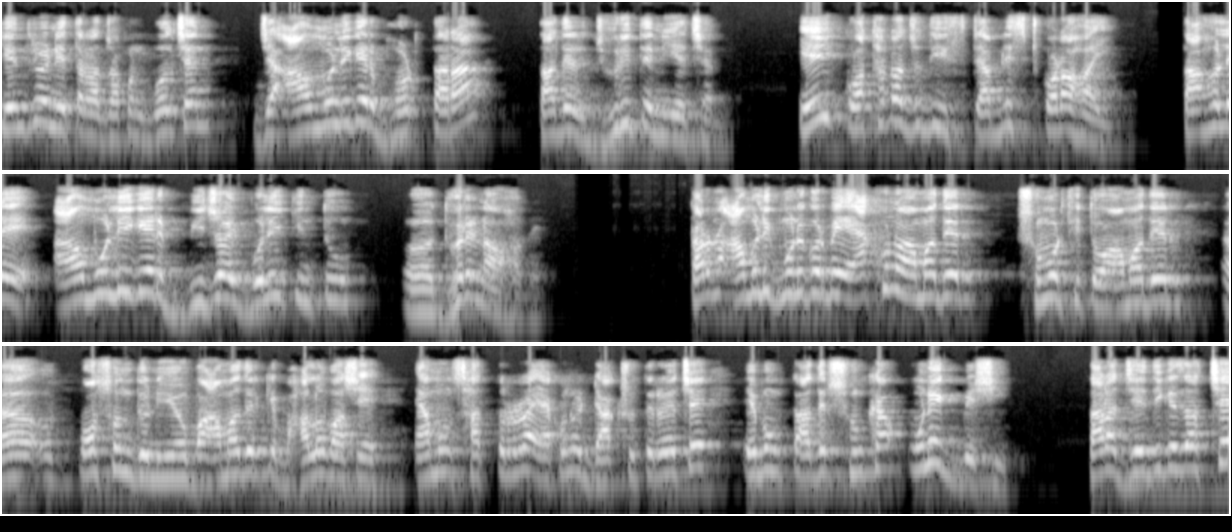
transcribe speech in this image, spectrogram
কেন্দ্রীয় নেতারা যখন বলছেন যে আওয়ামী লীগের ভোট তারা তাদের ঝুড়িতে নিয়েছেন, এই কথাটা যদি স্ট্যাবলিশড করা হয়, তাহলে আওয়ামী লীগের বিজয় বলেই কিন্তু ধরে নেওয়া হবে। কারণ আওয়ামী লীগ মনে করবে এখনও আমাদের সমর্থিত, আমাদের পছন্দনীয় বা আমাদেরকে ভালোবাসে এমন ছাত্ররা এখনও ডাকসুতে রয়েছে এবং তাদের সংখ্যা অনেক বেশি। তারা যেদিকে যাচ্ছে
